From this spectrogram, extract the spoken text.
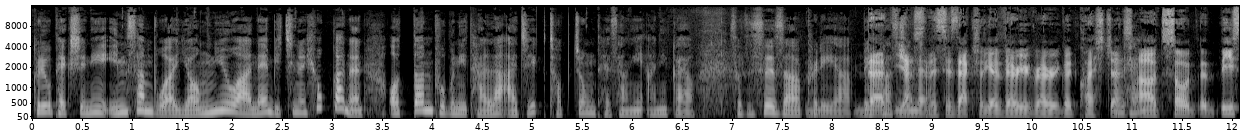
그리고 백신이 임산부와 영유아에 미치는 효과는 어떤 부분이 달라 아직 접종 대상이 아닐까요? So this is a pretty uh, big That, question yes, there. this is actually a very, very good question. Okay. Uh, so these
